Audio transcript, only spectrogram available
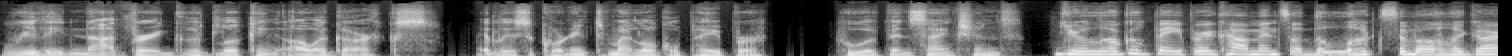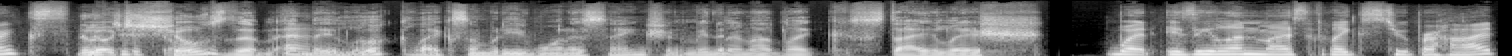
really not very good looking oligarchs, at least according to my local paper, who have been sanctioned. Your local paper comments on the looks of oligarchs. No, it just shows them and Uh, they look like somebody you'd want to sanction. I mean, they're not like stylish. What is Elon Musk like super hot?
